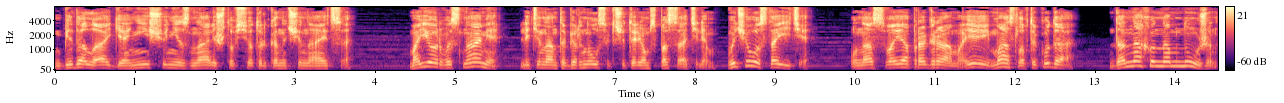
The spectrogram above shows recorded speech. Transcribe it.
Бедолаги, они еще не знали, что все только начинается. «Майор, вы с нами?» Лейтенант обернулся к четырем спасателям. «Вы чего стоите? У нас своя программа. Эй, Маслов, ты куда?» «Да нахуй нам нужен?»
